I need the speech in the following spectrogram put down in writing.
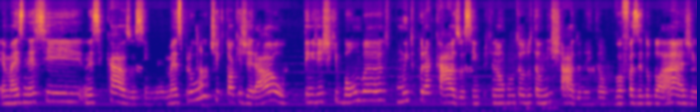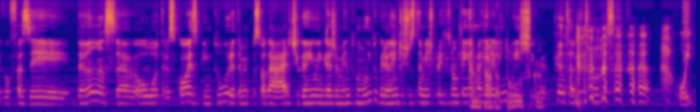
É mais nesse, nesse caso, assim, né? Mas pro Tá. TikTok geral, tem gente que bomba muito por acaso, assim, porque não é um conteúdo tão nichado, né? Então, vou fazer dublagem, vou fazer dança ou outras coisas, pintura, também o pessoal da arte ganha um engajamento muito grande, justamente porque tu não tem a Cantada barreira linguística. tosca. Cantada tosca. Oi.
